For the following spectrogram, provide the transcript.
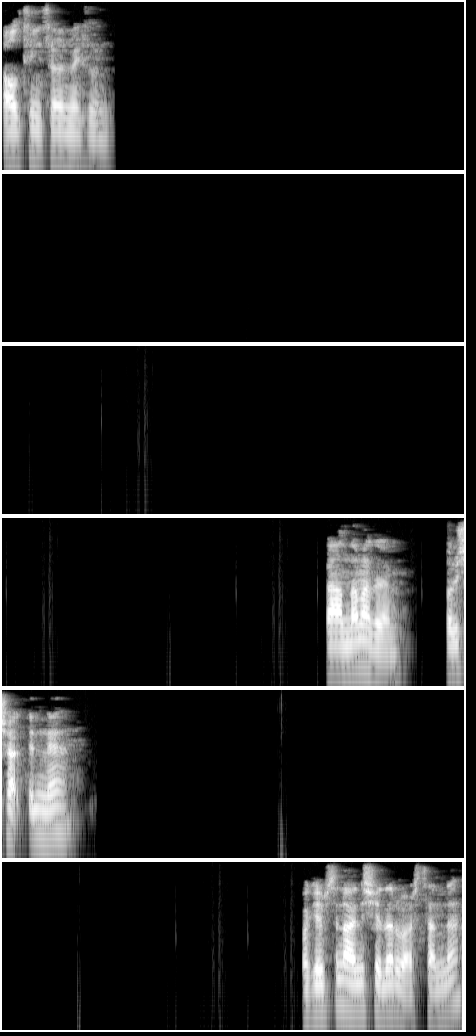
Altı insan ölmek zorunda. Ben anlamadım. Soru işaretleri ne? Bak hepsinin aynı şeyler var. Sende?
